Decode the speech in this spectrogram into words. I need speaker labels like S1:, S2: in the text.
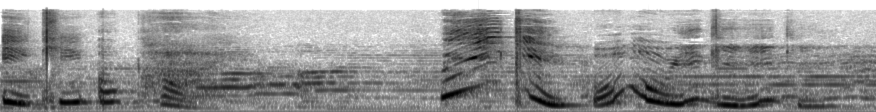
S1: Iki opai. Iki! Oh, Iki, Iki.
